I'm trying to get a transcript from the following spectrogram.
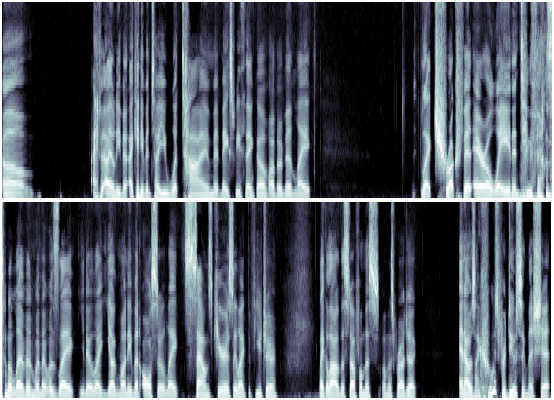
um, I, I don't even, I can't even tell you what time it makes me think of other than like, like Trukfit era Wayne in 2011 when it was like, you know, like Young Money, but also like sounds curiously like the future, like a lot of the stuff on this, on this project. And I was like, who's producing this shit?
